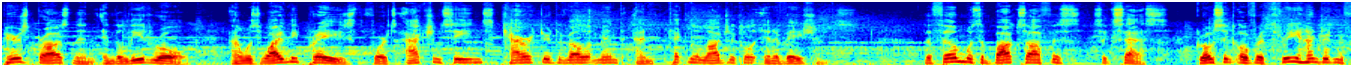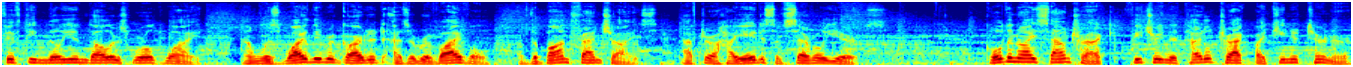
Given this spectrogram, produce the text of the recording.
Pierce Brosnan in the lead role and was widely praised for its action scenes, character development, and technological innovations. The film was a box office success, grossing over $350 million worldwide, and was widely regarded as a revival of the Bond franchise after a hiatus of several years. GoldenEye's soundtrack, featuring the title track by Tina Turner,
